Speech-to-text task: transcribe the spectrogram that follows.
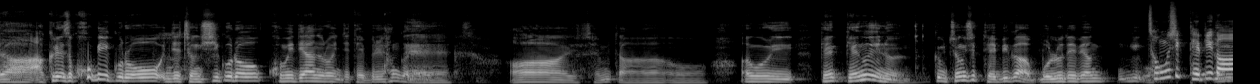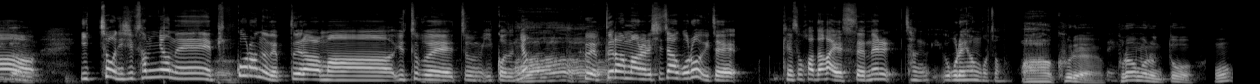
야, 아, 그래서 코빅으로 이제 정식으로 코미디안으로 이제 데뷔를 한 거네. 네. 아, 재밌다. 어. 아, 우리 갱, 갱의는 그럼 정식 데뷔가 뭘로 데뷔한 기고? 정식 데뷔가 2023년에 피코라는 웹드라마 유튜브에 좀 있거든요. 아, 그 웹드라마를 시작으로 이제 계속 하다가 SN을 장, 오래 한 거죠. 아 그래. 네. 그러면은 또 어?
